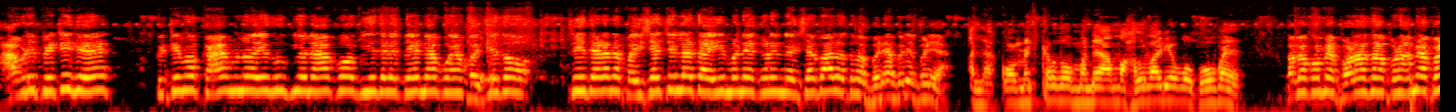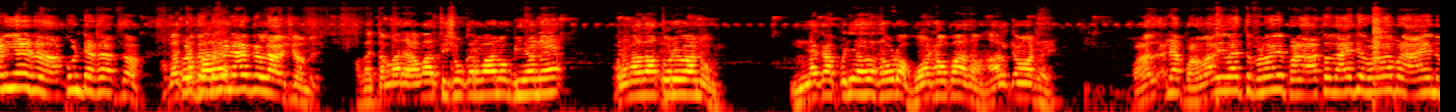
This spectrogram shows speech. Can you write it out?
આપણી પેટી છે. પેટીમાં કાયમનો એક રૂપિયો નાખો બીજે દાડે બે નાખો એમ વધે તો ત્રીસ દાડાના પૈસા કેટલા હતા એ મને ગણીને હિસાબ આલો તમે ભણ્યા ભલે ભણ્યા. અલ્યા કોમેન્ટ કર દો મને આમાં હલવાડ્યો ભો ભાઈ તમે કોમે ભણાતા પણ અમે ભણ્યા છો અકુંટા સાહેબ છો. પણ તમે આગળ લાવશો અમે. હવે તમારે સવારથી શું કરવાનું? બિયાને ભણવા જતો રહેવાનું. નકા પડ્યા છે થોડો ભોંઠો પાછો હાલ કે માઠે એટલે ભણવાની વાત તો ભણવાની પણ આ તો છે ભણવા પણ આ એને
